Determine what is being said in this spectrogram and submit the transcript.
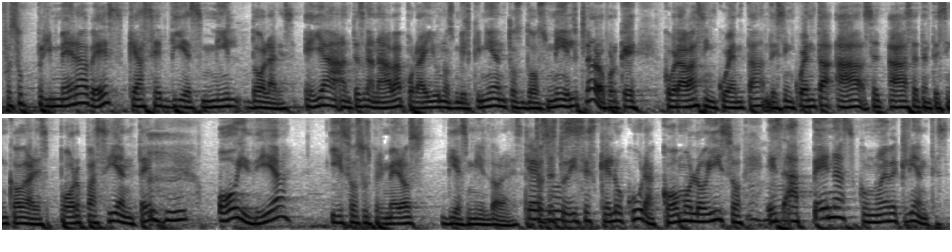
fue su primera vez que hace 10 mil dólares. Ella antes ganaba por ahí unos 1.500, 2.000, claro, porque cobraba 50, de 50 a, a 75 dólares por paciente. Hoy día hizo sus primeros 10 mil dólares. Entonces tú dices, qué locura, ¿cómo lo hizo? Es apenas con nueve clientes.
